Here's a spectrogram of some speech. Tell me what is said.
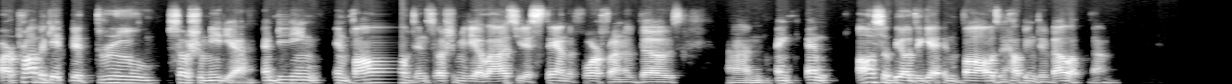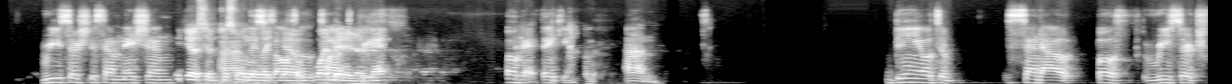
are propagated through social media and being involved in social media allows you to stay on the forefront of those um, and, and also be able to get involved in helping develop them. Research dissemination. Hey, Joseph, just uh, want to let you know, one minute, okay? Okay, thank you. Um, being able to send out both research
